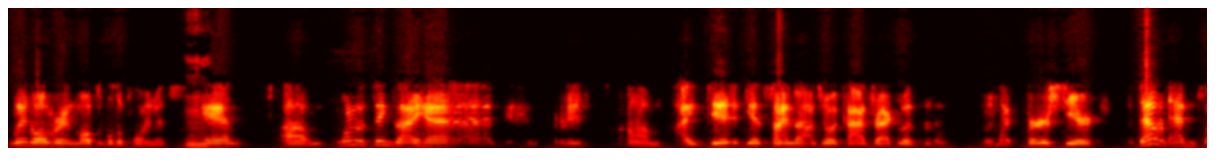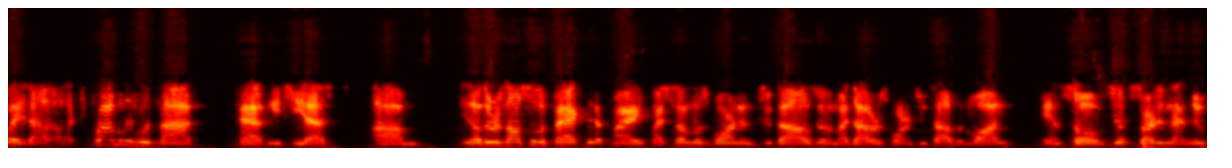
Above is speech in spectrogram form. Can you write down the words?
went over in multiple deployments. Mm-hmm. And, um, one of the things I had um, I did get signed onto a contract with with my first year. If that one hadn't played out, I probably would not have ETS. Um, you know, there was also the fact that my my son was born in 2000 and my daughter was born in 2001, and so just starting that new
